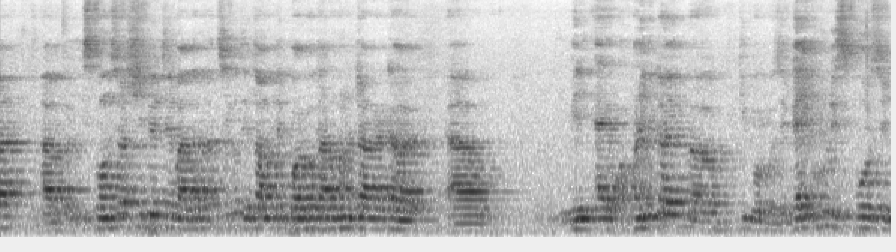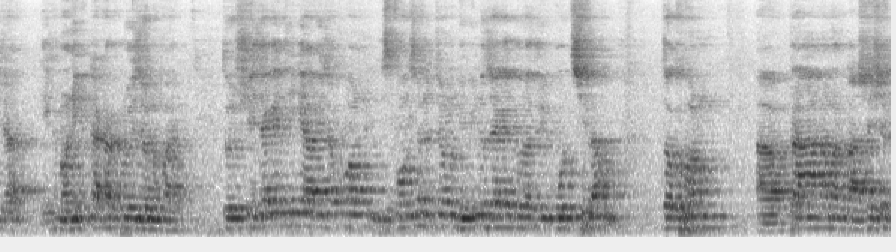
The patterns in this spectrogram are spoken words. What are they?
স্পন্সরশিপের যে বাধাটা ছিল, যেহেতু আমাদের পর্বত আরোহণটা একটা অনেকটাই কি বলব যে ব্যয়বহুল স্পোর্টস এটা। এখানে অনেক টাকার প্রয়োজন হয়। তো সেই জায়গা থেকে আমি যখন স্পন্সরের জন্য বিভিন্ন জায়গায় দৌড়াদৌড়ি করছিলাম, তখন প্রাণ আমার পাশে এসে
